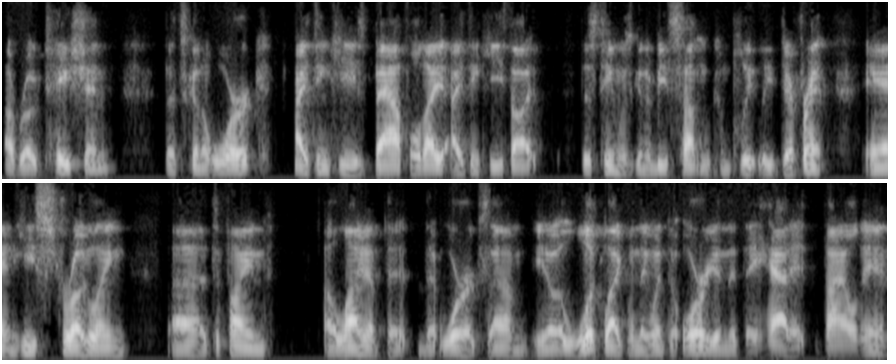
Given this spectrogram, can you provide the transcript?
a rotation that's going to work. I think he's baffled. I, I think he thought this team was going to be something completely different, and he's struggling uh, to find a lineup that that works. Um, you know, it looked like when they went to Oregon that they had it dialed in.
